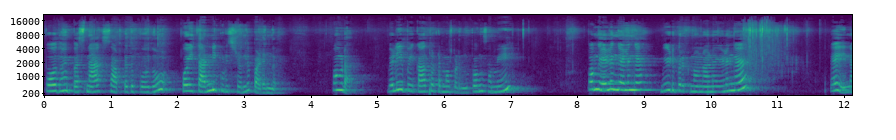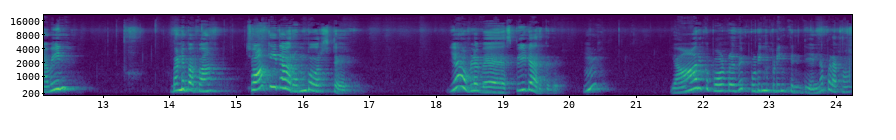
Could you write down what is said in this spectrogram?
போதும் இப்போ ஸ்நாக்ஸ் சாப்பிட்டது போதும். போய் தண்ணி குடிச்சிட்டு வந்து படுங்க. போங்கடா. வெளியே போய் காத்தோட்டமாக படுங்க போங்க சாமி. போங்க எழுங்க எழுங்க. வீடு பிறக்கணும் நான். எழுங்க. ஏய் நவீன். பண்ணு பாப்பா. சாக்கி தான் ரொம்ப ஒர்ஸ்ட்டு ஏன் அவ்வளோ வே ஸ்பீடாக இருக்குது? ம்? யாருக்கு போடுறது? பிடிங்கி பிடிங்கி தின்ட்டு என்ன பழக்கம்?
